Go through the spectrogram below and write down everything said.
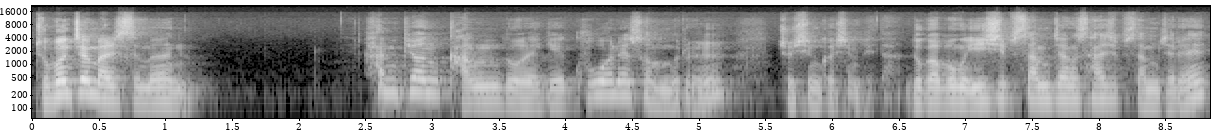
두 번째 말씀은 한편 강도에게 구원의 선물을 주신 것입니다. 누가복음 23장 43절에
